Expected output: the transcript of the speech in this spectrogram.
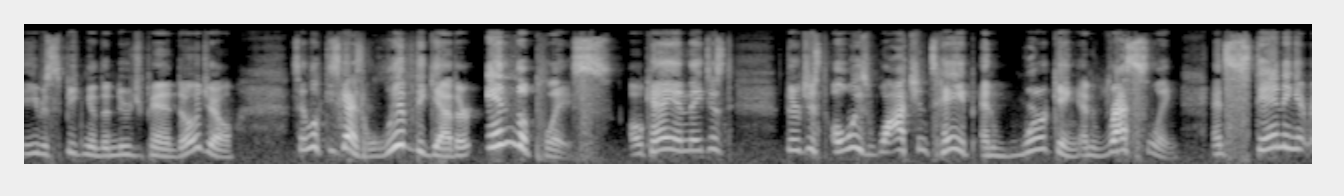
He was speaking of the New Japan Dojo, saying, "Look, these guys live together in the place, okay? And they just they're just always watching tape and working and wrestling and standing at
